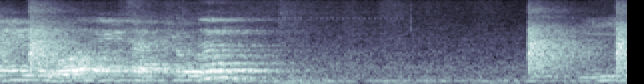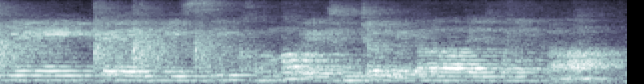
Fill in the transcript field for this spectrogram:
A1의 좌표는 2A 빼기 C, 왜 중점이 얘가 나와야 되는 거니까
